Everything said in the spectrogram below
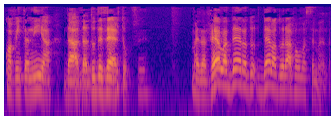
com a ventania da, da, do deserto. Sim. Mas a vela dela, dela durava uma semana.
